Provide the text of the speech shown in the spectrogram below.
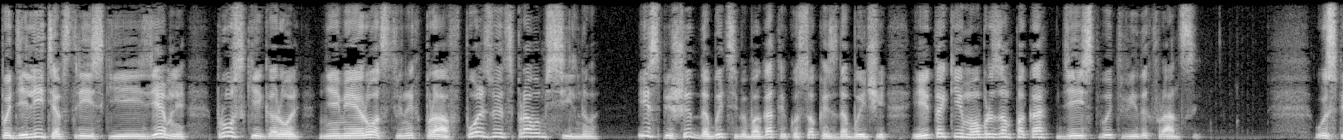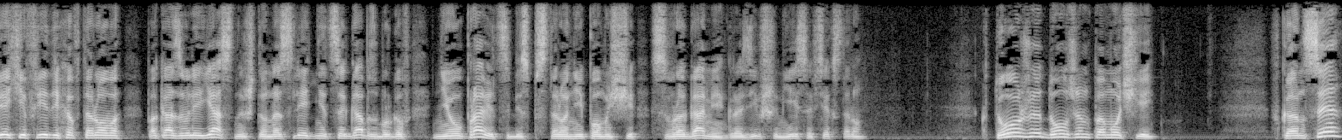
поделить австрийские земли, прусский король, не имея родственных прав, пользуется правом сильного и спешит добыть себе богатый кусок из добычи, и таким образом пока действует в видах Франции. Успехи Фридриха II показывали ясно, что наследница Габсбургов не управится без посторонней помощи с врагами, грозившими ей со всех сторон. Кто же должен помочь ей? В конце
